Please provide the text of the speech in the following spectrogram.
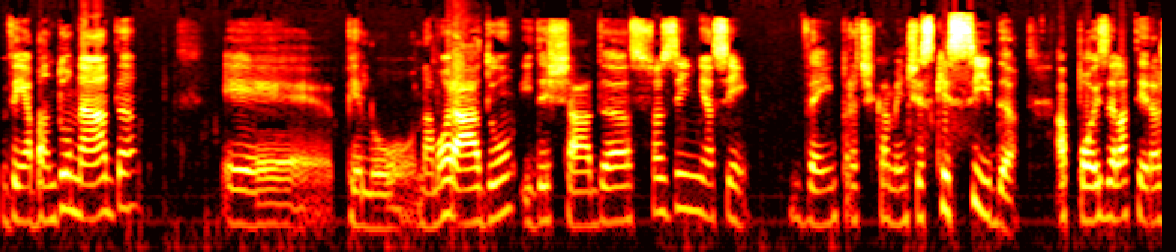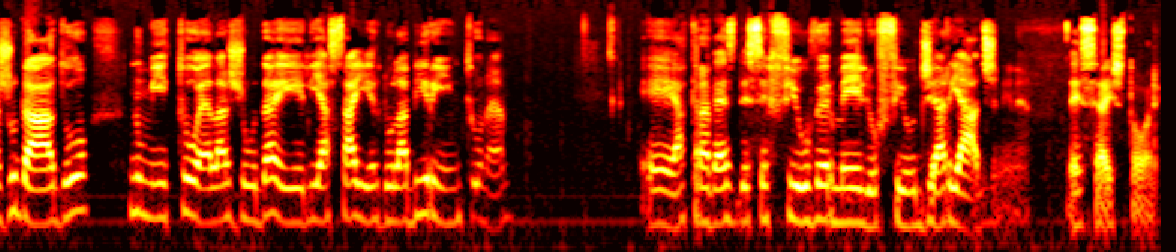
vem abandonada é, pelo namorado e deixada sozinha, assim, vem praticamente esquecida. Após ela ter ajudado, no mito ela ajuda ele a sair do labirinto, né? é, através desse fio vermelho, o fio de Ariadne, né? Essa é a história.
